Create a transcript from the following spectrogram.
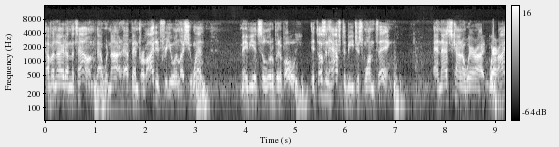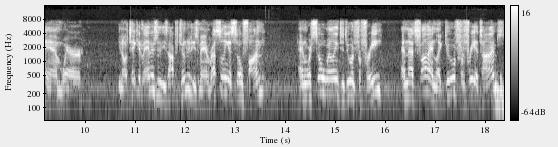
have a night on the town that would not have been provided for you unless you went. Maybe it's a little bit of both. It doesn't have to be just one thing. And that's kind of where I where I am where you know, take advantage of these opportunities, man. Wrestling is so fun and we're so willing to do it for free, and that's fine. Like do it for free at times,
